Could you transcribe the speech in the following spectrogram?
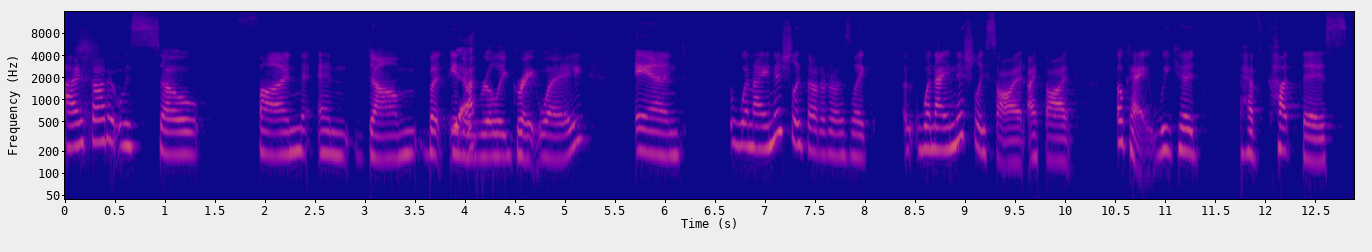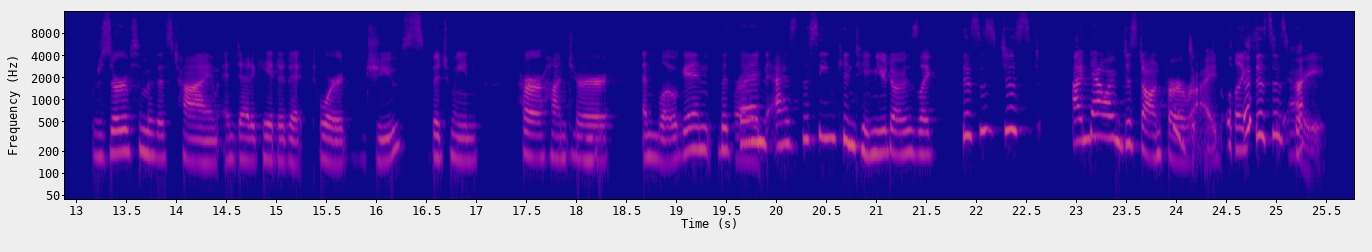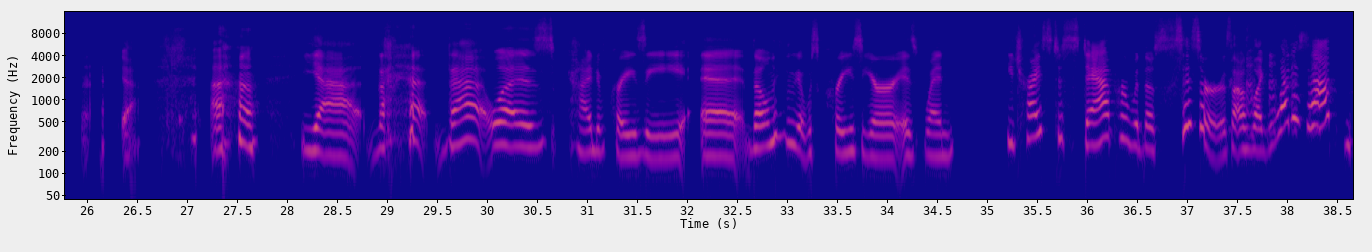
I thought it was so fun and dumb, but in yeah. a really great way. And when I initially thought it, I was like, uh, when I initially saw it, I thought, okay, we could have cut this reserved some of this time and dedicated it toward Juice between her, Hunter, mm-hmm. And Logan. But right. then as the scene continued, I was like, this is just, I now I'm just on for a ride. Like, this is yeah. great. Yeah. Uh, yeah, that that was kind of crazy. Uh, the only thing that was crazier is when he tries to stab her with those scissors. I was like, what is happening?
